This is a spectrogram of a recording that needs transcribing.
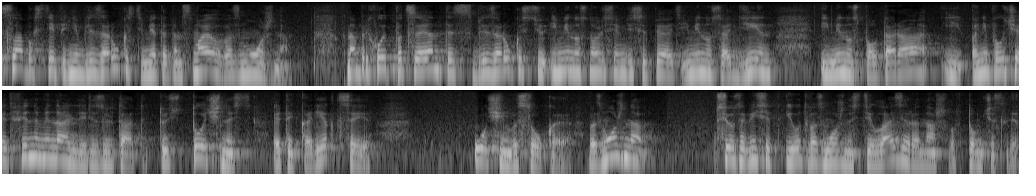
слабых степеней близорукости методом смайл возможна. К нам приходят пациенты с близорукостью и минус 0,75, и минус 1, и минус 1,5, и они получают феноменальные результаты. То есть точность этой коррекции очень высокая. Возможно, все зависит и от возможностей лазера нашего в том числе.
